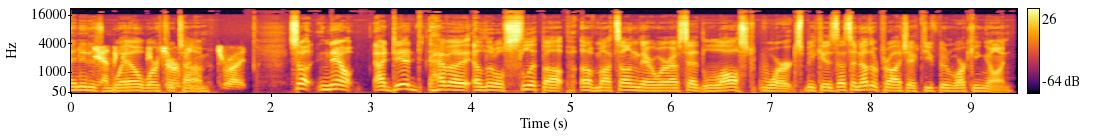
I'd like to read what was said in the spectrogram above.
And it is yeah, well worth your time. That's right. So now I did have a, a little slip up of my tongue there where I said Lost Works because that's another project you've been working on.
